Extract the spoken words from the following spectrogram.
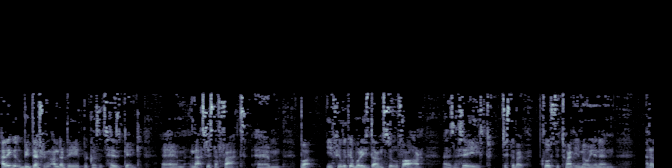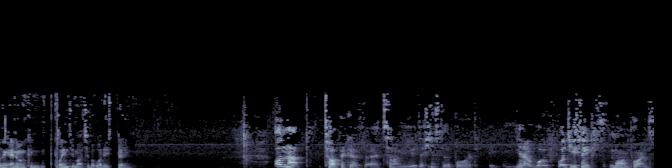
I think it'll be different under Dave because it's his gig, um, and that's just a fact. Um, but if you look at what he's done so far, as I say, he's t- just about close to 20 million in. I don't think anyone can complain too much about what he's doing. On that topic of uh, some of the new additions to the board, you know, what, what do you think is more important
